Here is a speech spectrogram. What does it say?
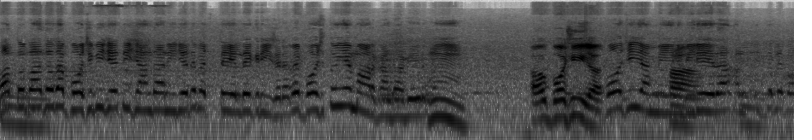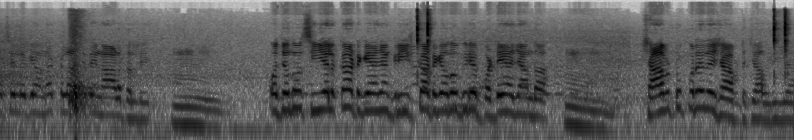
ਵੱਧ ਤੋਂ ਵੱਧ ਉਹਦਾ ਪੁੱਛ ਵੀ ਛੇਤੀ ਜਾਂਦਾ ਨਹੀਂ ਜਿਹਦੇ ਵਿੱਚ ਤੇਲ ਦੇ ਗਰੀਸ ਰਵੇ ਪੁੱਛ ਤੋਂ ਹੀ ਇਹ ਮਾਰ ਖਾਂਦਾ ਗੇਅਰ ਹੂੰ। ਆਹ ਬੋਸ਼ੀ ਆ। ਹੀ ਆ ਮੇਨ ਵੀਰੇ ਇਹਦਾ ਇੱਧਰਲੇ ਪਾਸੇ ਲੱਗਿਆ ਹੁੰਦਾ ਕਲੱਚ ਦੇ ਨਾਲ ਥੱਲੇ। ਹੂੰ। ਉਹ ਜਦੋਂ ਸੀਐਲ ਘਟ ਗਿਆ ਜਾਂ ਗਰੀਸ ਘਟ ਗਿਆ ਉਦੋਂ ਵੀਰੇ ਵੱਡਿਆ ਜਾਂਦਾ। ਹੂੰ। ਸ਼ਾਫਟ ਉੱਪਰ ਇਹਦੇ ਸ਼ਾਫਟ ਚੱਲਦੀ ਆ।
